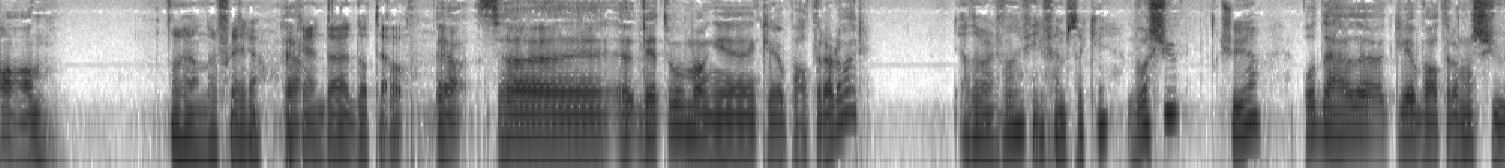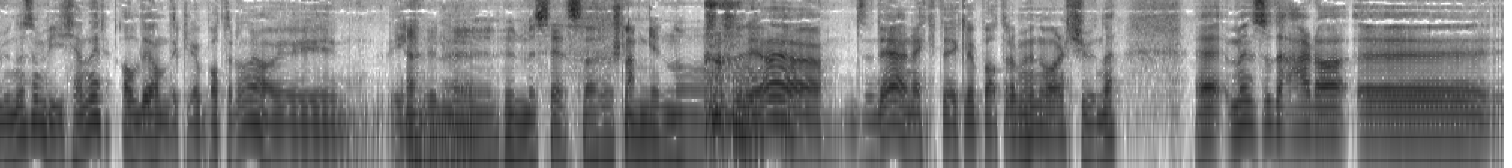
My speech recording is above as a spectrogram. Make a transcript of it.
annen. Å ja, det er flere, ja. Ok, ja. der datt jeg av. Ja, så Vet du hvor mange Kleopatra det var? Ja, det var i hvert fall fire-fem stykker. Det var sju. Sju, ja. Og det er jo Kleopatra den sjuende som vi kjenner. Alle de andre Kleopatraene har jo ingen ja, hun, med, hun med Cæsar og slangen og Ja, ja. Det er en ekte Kleopatra, men hun var den sjuende. Eh, men så det er da eh,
